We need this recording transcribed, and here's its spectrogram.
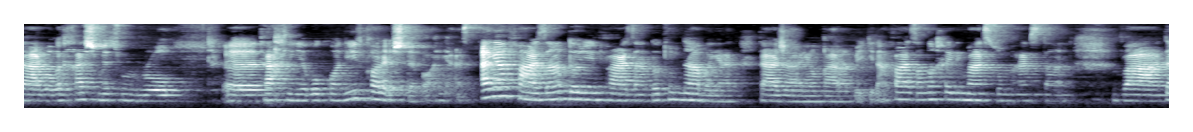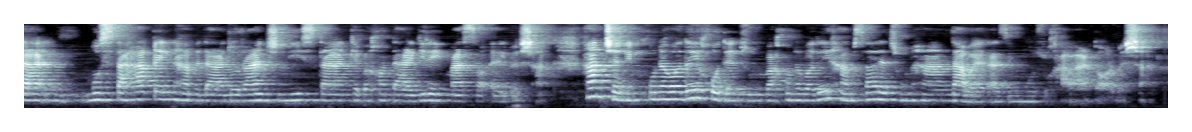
در واقع خشمتون رو تخلیه بکنید کار اشتباهی هست. اگر فرزند دارین فرزنداتون نباید در جریان قرار بگیرن. فرزندان خیلی معصوم هستن و در مستحق این همه درد و رنج نیستن که بخوان درگیر این مسائل بشن. همچنین خانواده خودتون و خانواده همسرتون هم نباید از این موضوع خبردار بشن.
